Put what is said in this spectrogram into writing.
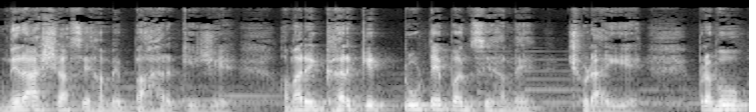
निराशा से हमें बाहर कीजिए। हमारे घर के टूटेपन से हमें छुड़ाइए। प्रभु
